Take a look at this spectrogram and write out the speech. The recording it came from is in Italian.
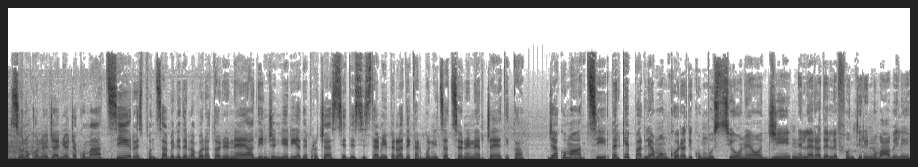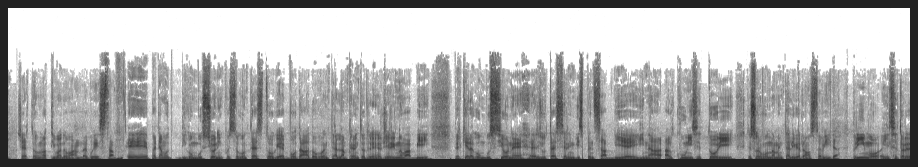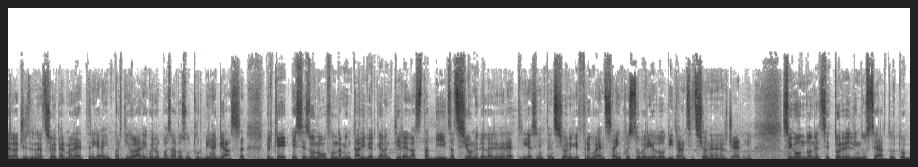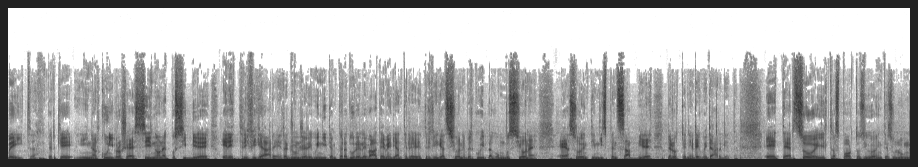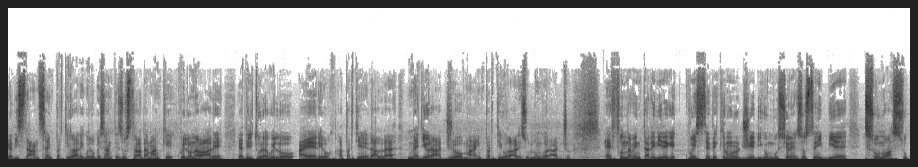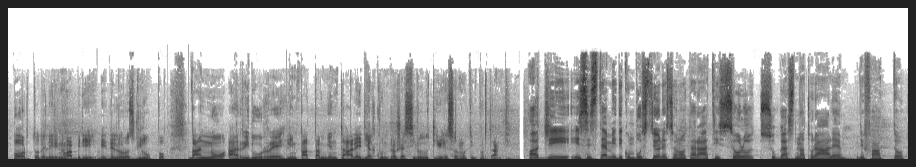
Sono con Eugenio Giacomazzi, responsabile del laboratorio NEA di ingegneria dei processi e dei sistemi per la decarbonizzazione energetica. Giacomazzi, perché parliamo ancora di combustione oggi nell'era delle fonti rinnovabili? Certo, un'ottima domanda questa. E parliamo di combustione in questo contesto che è votato all'ampliamento delle energie rinnovabili perché la combustione risulta essere indispensabile in alcuni settori che sono fondamentali per la nostra vita. Primo è il settore della generazione termoelettrica, in particolare quello basato su turbine a gas, perché esse sono fondamentali per garantire la stabilizzazione della rete elettrica sia in tensione che frequenza in questo periodo di transizione energetica energetica. Secondo, nel settore dell'industria hard to abate, perché in alcuni processi non è possibile elettrificare, raggiungere quindi temperature elevate mediante l'elettrificazione, per cui la combustione è assolutamente indispensabile per ottenere quei target. E terzo, il trasporto sicuramente su lunga distanza, in particolare quello pesante su strada, ma anche quello navale e addirittura quello aereo, a partire dal medio raggio, ma in particolare sul lungo raggio. È fondamentale dire che queste tecnologie di combustione sostenibile sono a supporto supporto delle rinnovabili del loro sviluppo, vanno a ridurre l'impatto ambientale di alcuni processi produttivi che sono molto importanti. Oggi i sistemi di combustione sono tarati solo su gas naturale, di fatto,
